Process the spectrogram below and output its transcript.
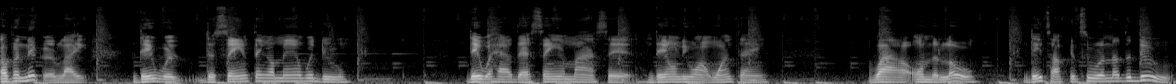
of a nigga. Like they would the same thing a man would do. They would have that same mindset. They only want one thing. While on the low, they talking to another dude.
